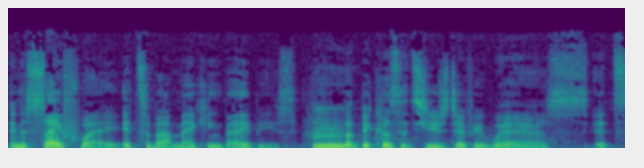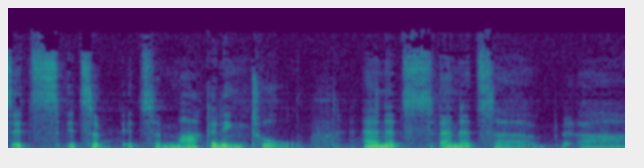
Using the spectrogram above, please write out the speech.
in a safe way, it's about making babies. Mm. But because it's used everywhere, it's, it's it's it's a it's a marketing tool, and it's and it's a. Uh,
